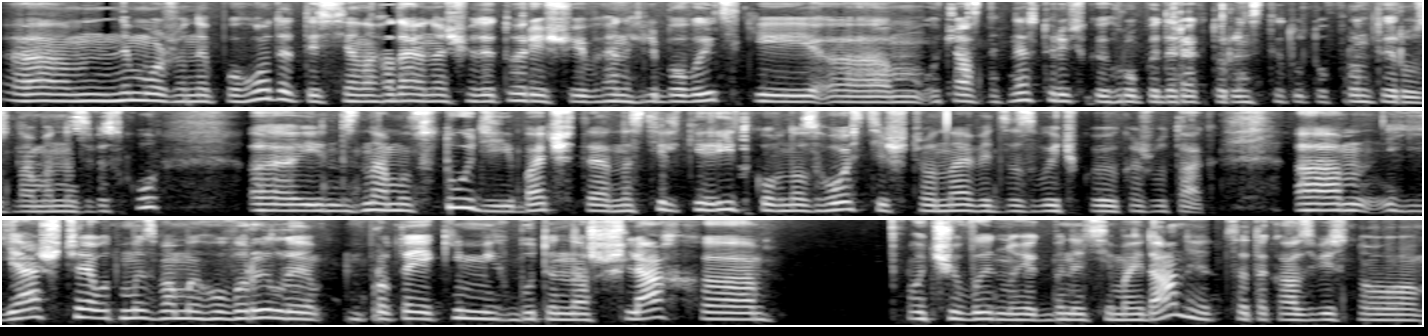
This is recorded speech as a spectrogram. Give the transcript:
Ем, Не можу не погодитись. Я нагадаю нашій аудиторії, що Євген Глібовицький, ем, учасник Несторівської групи, директор інституту фронтиру, з нами на зв'язку. Е, І з нами в студії. Бачите, настільки рідко в нас гості, що навіть за звичкою кажу так. Ем, Я ще, от ми з вами говорили про те, яким міг бути наш шлях. Е, Очевидно, якби не ці майдани, це така, звісно,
